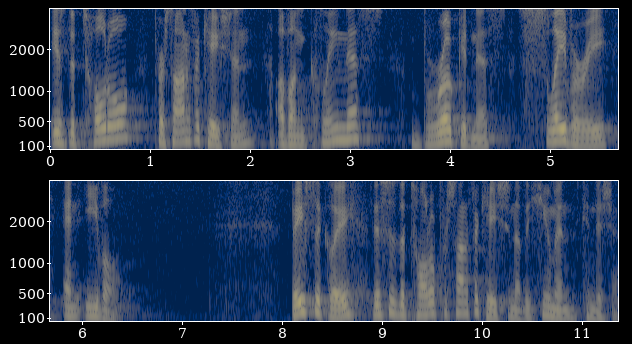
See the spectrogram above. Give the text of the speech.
is the total personification of uncleanness brokenness, slavery, and evil. Basically, this is the total personification of the human condition.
